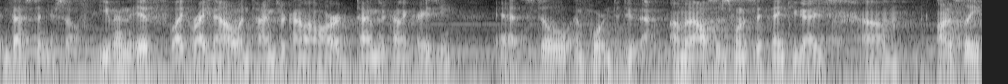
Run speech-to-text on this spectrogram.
invest in yourself. Even if, like right now, when times are kind of hard, times are kind of crazy, yeah, it's still important to do that. Um, and I also just want to say thank you guys. Um, honestly,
